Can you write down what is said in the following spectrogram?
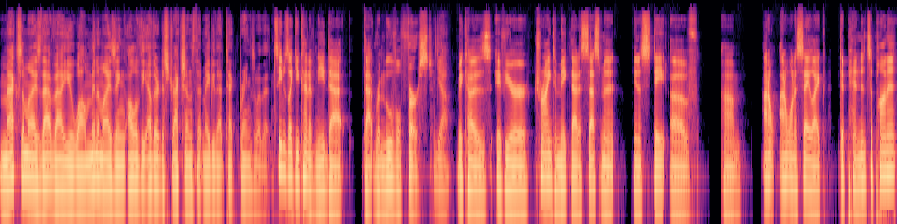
maximize that value while minimizing all of the other distractions that maybe that tech brings with it. Seems like you kind of need that that removal first Yeah. because if you're trying to make that assessment in a state of um I don't I don't want to say like dependence upon it,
